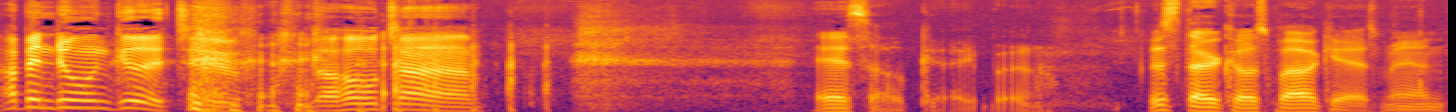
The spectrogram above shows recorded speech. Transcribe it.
I've been doing good too the whole time. It's okay, bro. This Third Coast podcast, man.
